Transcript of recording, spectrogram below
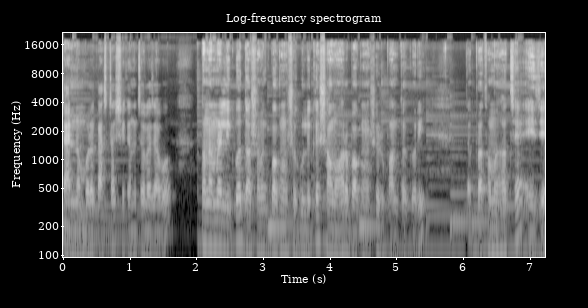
চার নম্বরের কাজটা, সেখানে চলে যাব। তখন আমরা লিখব দশমিক ভগ্নাংশগুলিকে সমহর ভগ্নাংশে রূপান্তর করি। তো প্রথমে হচ্ছে এই যে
